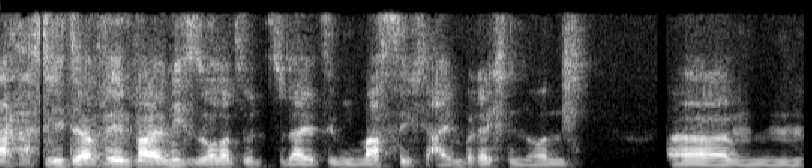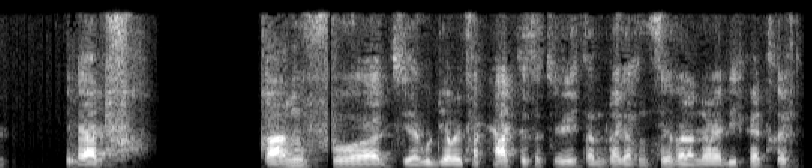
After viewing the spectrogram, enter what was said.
Ach, das sieht auf jeden Fall nicht so aus, als würdest du da jetzt irgendwie massig einbrechen und ähm, ja, Frankfurt, ja gut, die haben jetzt verkackt, ist natürlich dann vielleicht auf den Silver dann noch nicht mehr trifft.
